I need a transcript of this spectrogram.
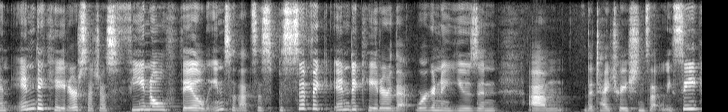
an indicator such as phenolphthalein, so that's a specific indicator that we're going to use in um, the titrations that we see,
